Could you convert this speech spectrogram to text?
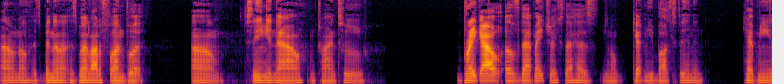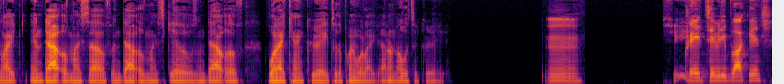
I don't know. It's been a it's been a lot of fun, but um, seeing it now, I'm trying to break out of that matrix that has you know kept me boxed in and kept me like in doubt of myself, in doubt of my skills, in doubt of what I can create to the point where like I don't know what to create. mm, Sheesh. creativity blockage,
